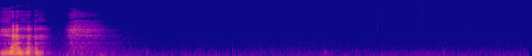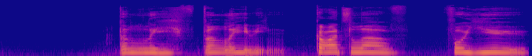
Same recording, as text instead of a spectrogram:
belief, believing God's love for you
